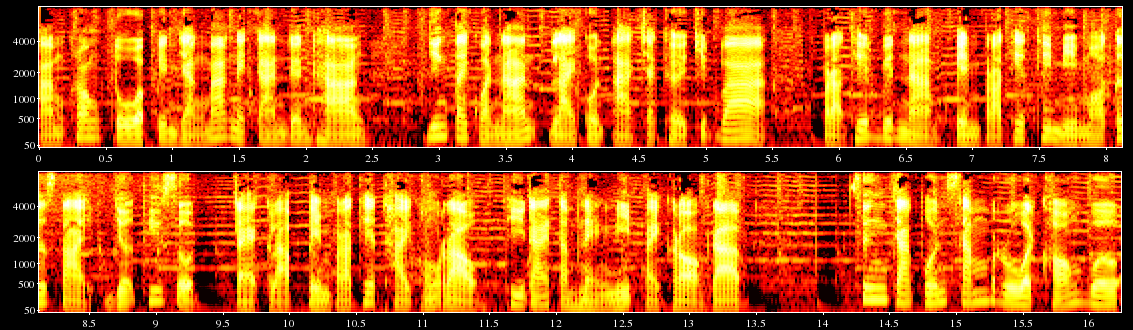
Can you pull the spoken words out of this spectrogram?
ามคล่องตัวเป็นอย่างมากในการเดินทาง ยิ่งไปกว่านั้นหลายคนอาจจะเคยคิดว่า ประเทศเวียดนามเป็นประเทศที่มีมอเตอร์ไซค์เยอะที่สุด แต่กลับเป็นประเทศไทยของเราที่ได้ตำแหน่งนี้ไปครองครับ ซึ่งจากผลสำรวจของ World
